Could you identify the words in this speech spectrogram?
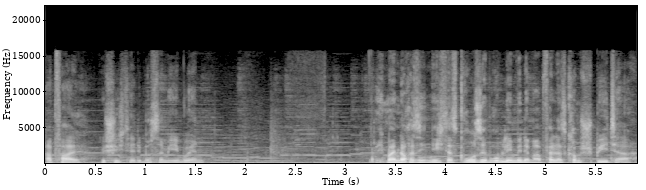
Abfallgeschichte. Die muss nämlich irgendwo hin. Ich meine, noch ist nicht das große Problem mit dem Abfall, das kommt später.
